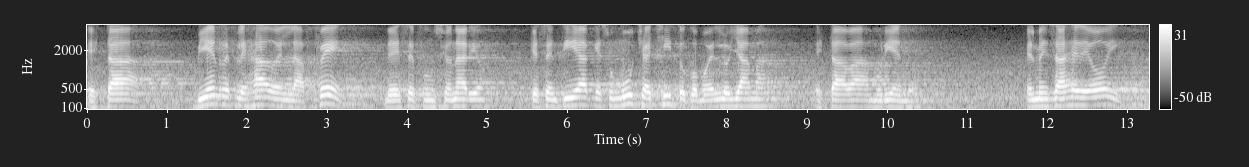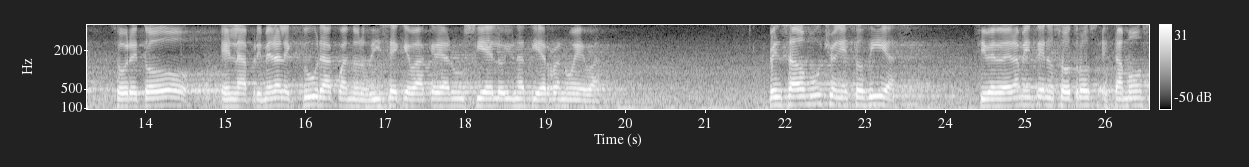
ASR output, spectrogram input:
está bien reflejado en la fe de ese funcionario que sentía que su muchachito, como él lo llama, estaba muriendo. El mensaje de hoy, sobre todo en la primera lectura, cuando nos dice que va a crear un cielo y una tierra nueva. He pensado mucho en estos días si verdaderamente nosotros estamos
